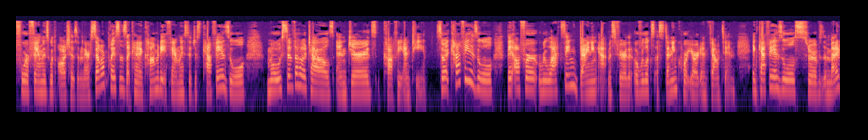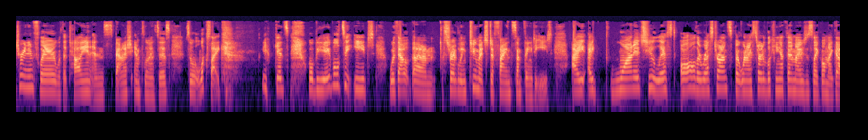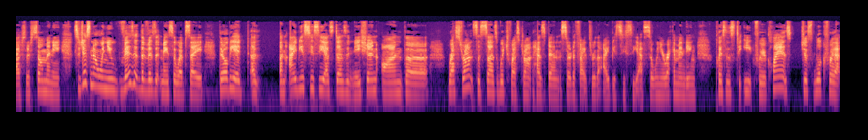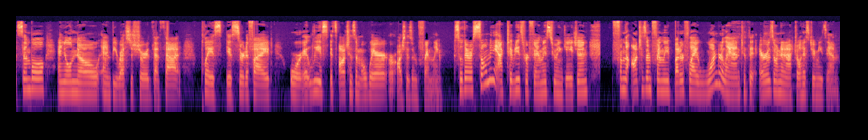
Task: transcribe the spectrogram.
for families with autism. There are several places that can accommodate families, such as Cafe Azul, most of the hotels, and Jared's Coffee and Tea. So at Cafe Azul, they offer relaxing dining atmosphere that overlooks a stunning courtyard and fountain. And Cafe Azul serves a Mediterranean flair with Italian and Spanish influences, so it looks like your kids will be able to eat without um, struggling too much to find something to eat. I, I wanted to list all the restaurants, but when I started looking at them, I was just like, oh my gosh, there's so many. So just know when you visit the Visit Mesa website, there will be a, a an IBCCS designation on the restaurants that says which restaurant has been certified through the IBCCS. So when you're recommending places to eat for your clients, just look for that symbol and you'll know and be rest assured that that place is certified or at least it's autism aware or autism friendly. So there are so many activities for families to engage in, from the autism friendly Butterfly Wonderland to the Arizona Natural History Museum.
